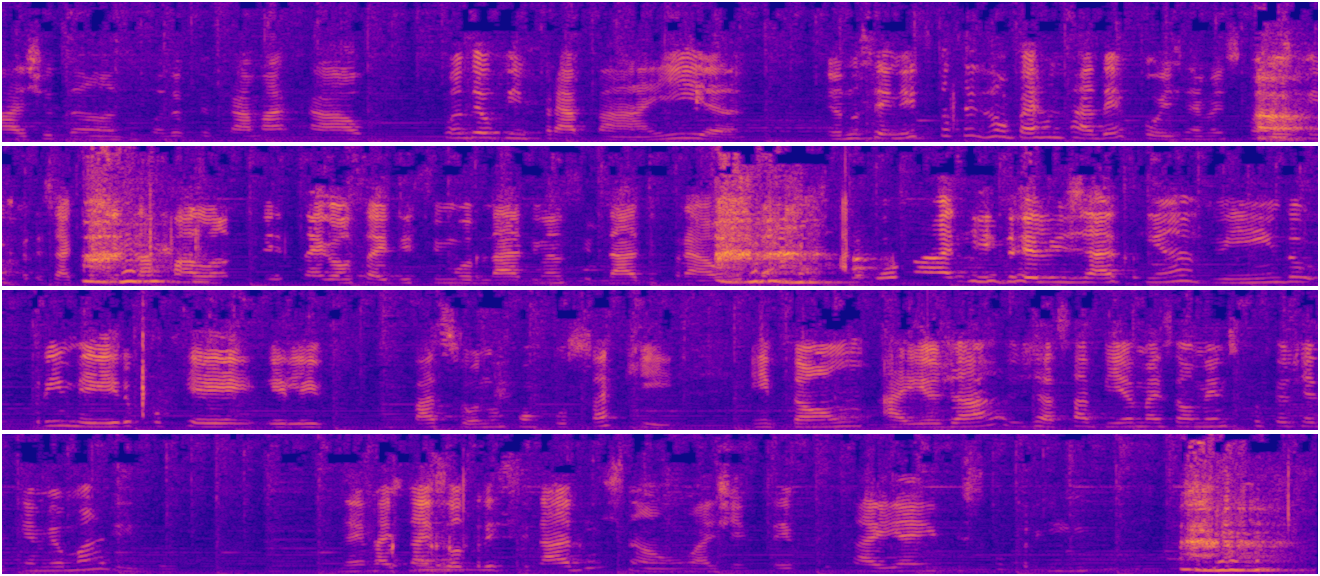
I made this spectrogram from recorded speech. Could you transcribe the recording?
ajudando. Quando eu fui para Macau, quando eu vim para Bahia, eu não sei nem se vocês vão perguntar depois, né? Mas ah. eu já que você está falando desse negócio aí de se mudar de uma cidade para outra, meu marido ele já tinha vindo primeiro porque ele passou num concurso aqui. Então, aí eu já, já sabia mais ou menos porque eu já tinha meu marido. Né? Mas nas outras cidades não. A gente teve que sair aí descobrindo.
